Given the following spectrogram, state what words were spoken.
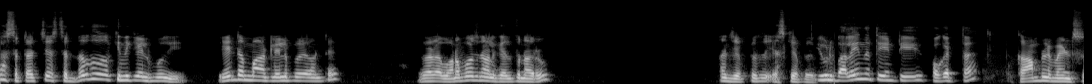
కాస్త టచ్ చేస్తే కిందికి వెళ్ళిపోయి. ఏంటమ్మా అట్లా వెళ్ళిపోయావంటే? ఇవాళ వనభోజనాలకు వెళ్తున్నారు అని చెప్పి ఎస్కేప్ ఇప్పుడు బలహీనత ఏంటి? పొగట్ట కాంప్లిమెంట్స్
